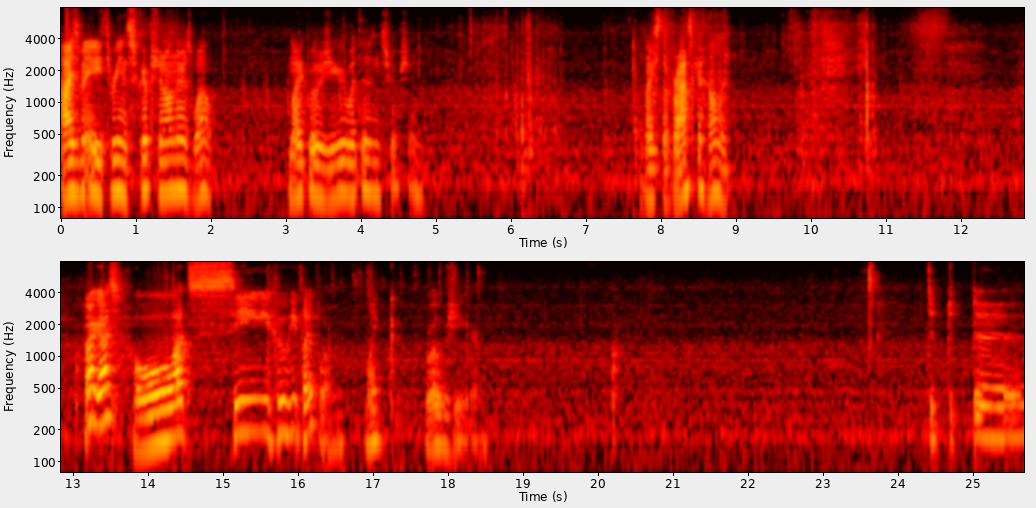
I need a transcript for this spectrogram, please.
Heisman 83 inscription on there as well. Mike Rozier with his inscription. Nice Nebraska helmet. Alright, guys. Let's see who he played for. Mike Rozier. Du, du, du.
